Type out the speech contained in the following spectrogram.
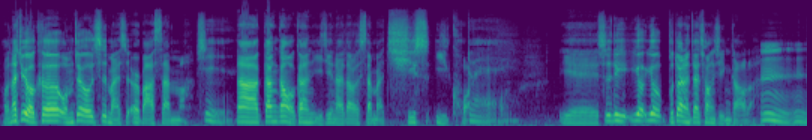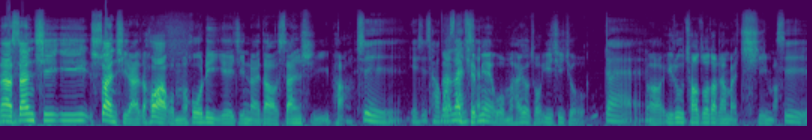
好，那就有科我们最后一次买是二八三嘛，是。那刚刚我看已经来到了三百七十一块，对。也是利又又不断的在创新高了，嗯嗯。那三七一算起来的话，我们获利也已经来到三十一趴，是也是超过三。那那前面我们还有从一七九对呃一路操作到两百七嘛，是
